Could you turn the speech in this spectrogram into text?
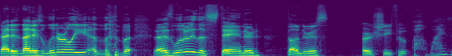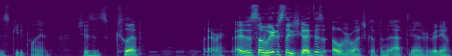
That is that is literally the, the that is literally the standard Thundurus Urshifu. Oh, why does this keep playing? She has this clip. Whatever. It's the weirdest thing. She got like this Overwatch clip in the, after the end of her video.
